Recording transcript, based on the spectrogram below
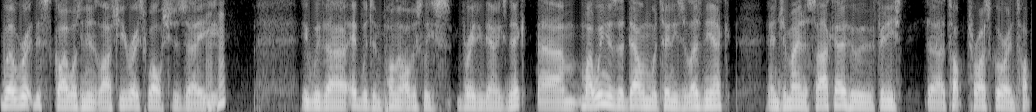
Well, this guy wasn't in it last year. Reece Walsh is a Mm-hmm. with uh, Edwards and Ponga obviously breathing down his neck. Um, my wingers are Dallin Watene-Zelezniak and Jamayne Isaako, who finished uh, top try scorer and top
